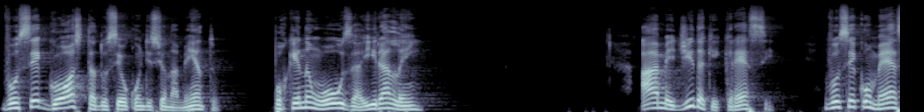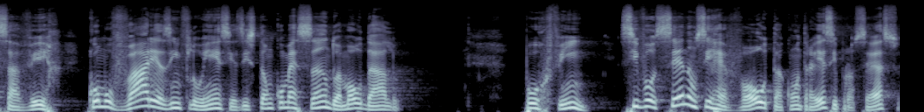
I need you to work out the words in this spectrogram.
Você gosta do seu condicionamento porque não ousa ir além. À medida que cresce, você começa a ver como várias influências estão começando a moldá-lo. Por fim, se você não se revolta contra esse processo,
